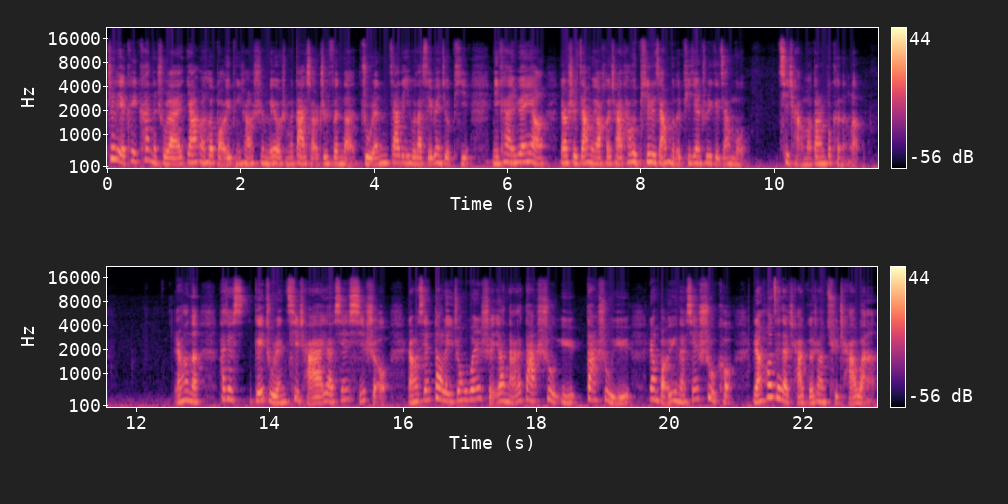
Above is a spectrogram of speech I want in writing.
这里也可以看得出来，丫鬟和宝玉平常是没有什么大小之分的。主人家的衣服她随便就披。你看鸳鸯要是贾母要喝茶，他会披着贾母的披肩出去给贾母沏茶吗？当然不可能了。然后呢，他就给主人沏茶，要先洗手，然后先倒了一盅温水，要拿个大漱盂，大漱盂，让宝玉呢先漱口，然后再在茶格上取茶碗，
